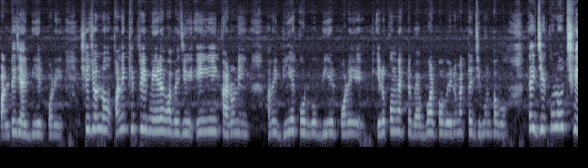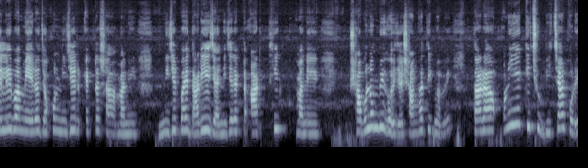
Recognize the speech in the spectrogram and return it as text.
পাল্টে যায় বিয়ের পরে। সেই জন্য অনেক ক্ষেত্রেই মেয়েরা ভাবে যে এই এই কারণে আমি বিয়ে করব, বিয়ের পরে এরকম একটা ব্যবহার পাবো, এরকম একটা জীবন পাবো। তাই যে কোনো ছেলে বা মেয়েরা যখন নিজের একটা মানে নিজের পায়ে দাঁড়িয়ে যায়, নিজের একটা আর্থিক মানে স্বাবলম্বী হয়ে যায় সাংঘাতিকভাবে, তারা অনেক কিছু বিচার করে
